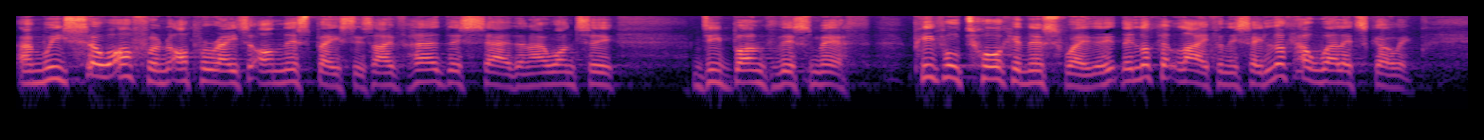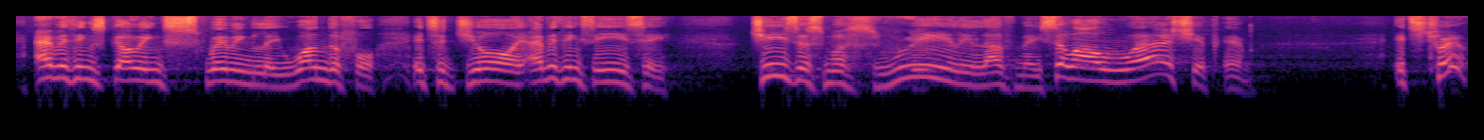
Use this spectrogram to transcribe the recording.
And we so often operate on this basis. I've heard this said, and I want to debunk this myth. People talk in this way. They look at life and they say, Look how well it's going. Everything's going swimmingly, wonderful. It's a joy. Everything's easy. Jesus must really love me, so I'll worship him. It's true.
